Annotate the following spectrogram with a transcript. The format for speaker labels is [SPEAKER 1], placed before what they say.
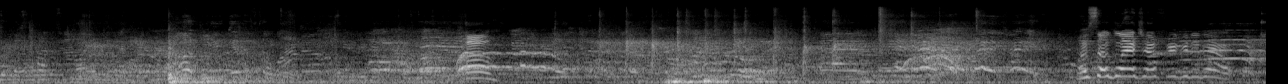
[SPEAKER 1] Oh. I'm so glad y'all figured it out.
